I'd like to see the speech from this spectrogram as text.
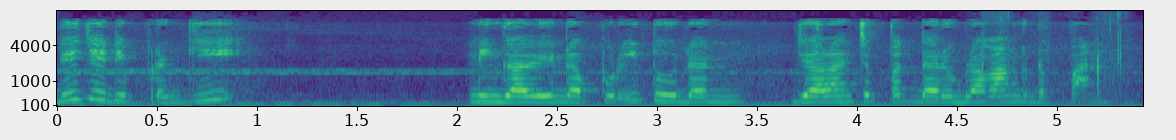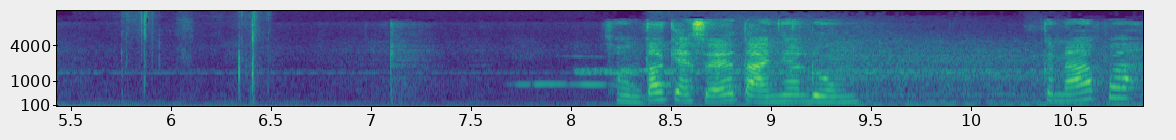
dia jadi pergi ninggalin dapur itu dan jalan cepat dari belakang ke depan. Sontak ya saya tanya dong, kenapa?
